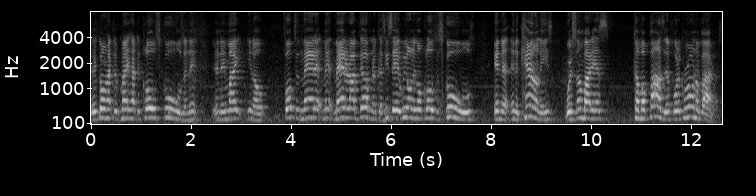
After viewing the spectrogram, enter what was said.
they're gonna have to might have to close schools, and they and they might, you know, folks is mad at mad at our governor because he said we only gonna close the schools in the in the counties where somebody has come up positive for the coronavirus.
